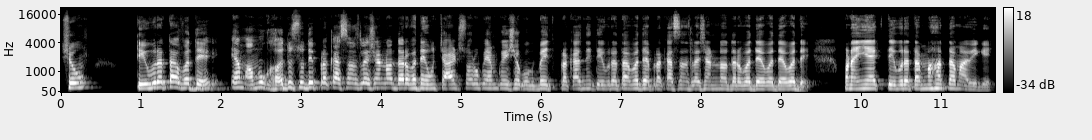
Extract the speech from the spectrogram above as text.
શું? તીવ્રતા વધે, એમ અમુક હદ સુધી પ્રકાશ સંશ્લેષણનો દર વધે. હું ચાર્ટ સ્વરૂપે એમ કહી શકું કે ભાઈ, પ્રકાશની તીવ્રતા વધે, પ્રકાશ સંશ્લેષણનો દર વધે વધે વધે. પણ અહીંયા એક તીવ્રતા મહત્તમ આવી ગઈ.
